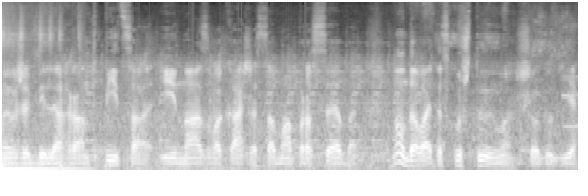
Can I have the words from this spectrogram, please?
Ми вже біля Гранд Піца і назва каже сама про себе. Ну давайте скуштуємо, що тут є.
